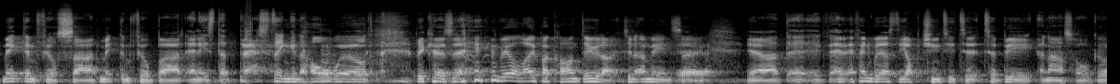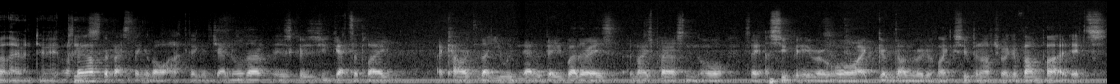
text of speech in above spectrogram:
make them feel sad, make them feel bad, and it's the best thing in the whole world because uh, in real life I can't do that. Do you know what I mean? So yeah, if, if anybody has the opportunity to, to be an asshole, go out there and do it, I think please. that's the best thing about acting in general, though, is because you get to play a character that you would never be, whether it is a nice person or, say, a superhero or like going down the road of like supernatural, like a vampire. It's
